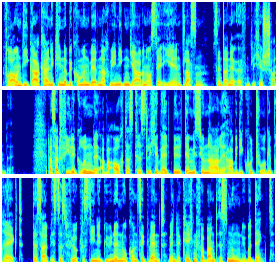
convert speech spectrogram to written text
Frauen, die gar keine Kinder bekommen, werden nach wenigen Jahren aus der Ehe entlassen, sind eine öffentliche Schande. Das hat viele Gründe, aber auch das christliche Weltbild der Missionare habe die Kultur geprägt. Deshalb ist es für Christine Gühne nur konsequent, wenn der Kirchenverband es nun überdenkt.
